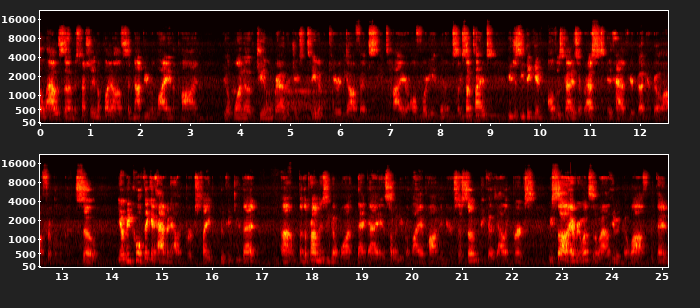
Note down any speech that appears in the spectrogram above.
allows them, especially in the playoffs, to not be reliant upon you know, one of Jaylen Brown or Jayson Tatum to carry the offense the entire all 48 minutes. Like sometimes you just need to give all those guys a rest and have your gunner go off for a little bit. So, you know, it'd be cool if they could have an Alec Burks type who could do that. Um, but the problem is you don't want that guy as someone you rely upon in your system because Alec Burks, we saw every once in a while he would go off, but then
